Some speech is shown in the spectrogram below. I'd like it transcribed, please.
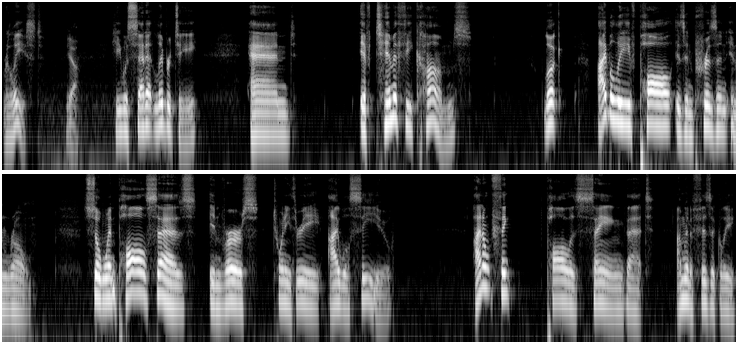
released Yeah. he was set at liberty and if timothy comes look i believe paul is in prison in rome so when paul says in verse 23 i will see you i don't think paul is saying that i'm going to physically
